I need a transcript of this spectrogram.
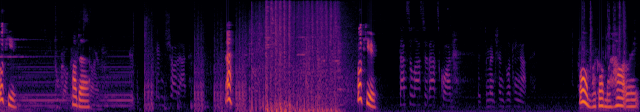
Fuck you. How dare. Ah! Fuck you. That's the last of that squad. This dimension's looking up. Oh my god, my heart rate.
